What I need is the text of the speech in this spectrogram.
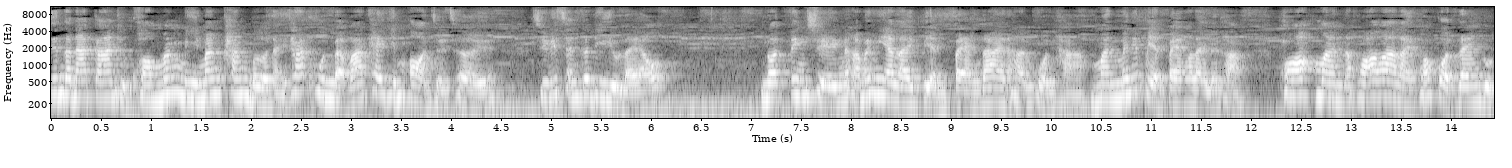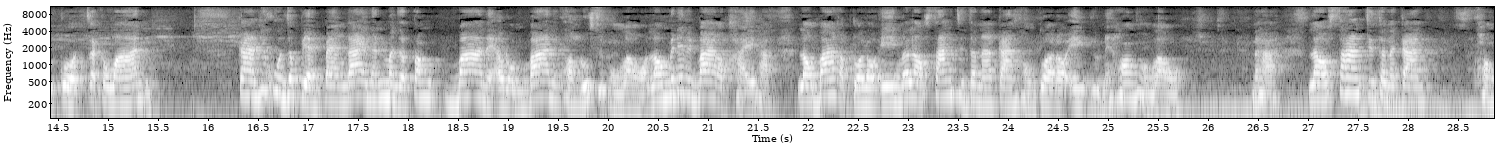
จินตนาการถึงความมั่งมีมั่งคั่งเบอร์ไหน ถ้าคุณแบบว่าแค่ยิ้มอ่อนเฉยๆ ชีวิตฉันก็ดีอยู่แล้ว nothing change นะคะ ไม่มีอะไรเปลี่ยนแปลงได้นะคะ ทุกคนค่ะ มันไม่ได้เปลี่ยนแปลงอะไรเลยค่ะ เพราะมันเพราะว่าอะไร เพราะกฎแรงดูดกฎจักรวาลการที่คุณจะเปลี่ยนแปลงได้นั้นมันจะต้องบ้าในอารมณ์บ้าในความรู้สึกของเรา เราไม่ได้ไปบ้ากับใครค่ะ เราบ้ากับตัวเราเองแล้วเราสร้างจินตนาการของตัวเราเองอยู่ในห้องของเรานะคะ เราสร้างจินตนาการ ของ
